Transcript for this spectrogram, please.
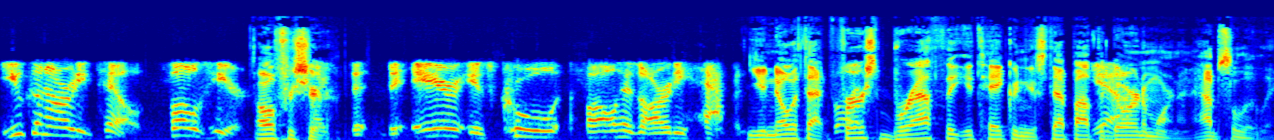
you can already tell fall's here. Oh, for sure. Like the, the air is cool. Fall has already happened. You know, with that first breath that you take when you step out the Yeah. door in the morning. Absolutely.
